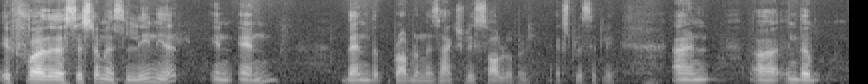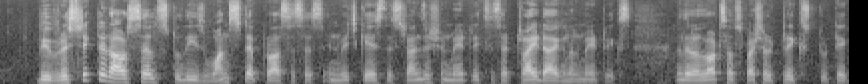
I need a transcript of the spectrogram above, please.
if uh, the system is linear in n then the problem is actually solvable explicitly and uh, in the we have restricted ourselves to these one step processes in which case this transition matrix is a tri-diagonal matrix and there are lots of special tricks to take,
